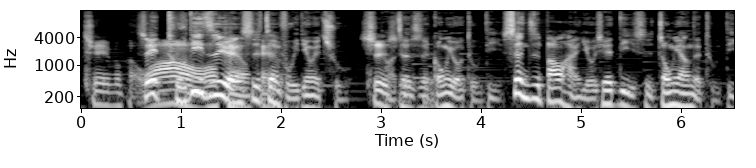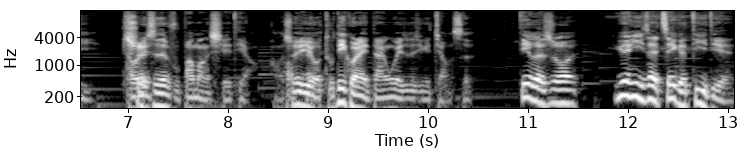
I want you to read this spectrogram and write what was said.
缺一不可。所以土地资源是政府一定会出，是，这是公有土地，甚至包含有些地是中央的土地。桃园市政府帮忙协调，所以有土地管理单位这是一个角色。第二个是说，愿意在这个地点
